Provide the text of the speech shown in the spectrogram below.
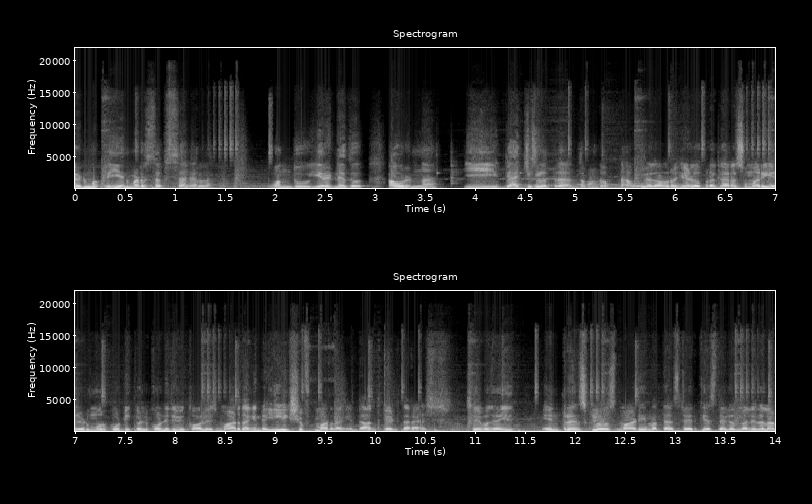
ಗಂಡು ಮಕ್ಳು ಏನ್ ಮಾಡಿದ್ರೆ ಸಕ್ಸಸ್ ಆಗಲ್ಲ. ಒಂದು ಎರಡನೇದು ಅವ್ರನ್ನ ಈ ಬ್ಯಾಚ್ಗಳ ಹತ್ರ ತಗೊಂಡು ಹೋಗ್ತಾ ಹೋಗ್ತಾರೆ. ಇವಾಗ ಅವರು ಹೇಳೋ ಪ್ರಕಾರ ಸುಮಾರು ಎರಡ್ ಮೂರು ಕೋಟಿ ಕಳ್ಕೊಂಡಿದೀವಿ ಕಾಲೇಜ್ ಮಾಡ್ದಾಗಿಂದ ಇಲ್ಲಿಗೆ ಶಿಫ್ಟ್ ಮಾಡ್ದಾಗಿಂದ ಅಂತ ಹೇಳ್ತಾರೆ. ಸೊ ಇವಾಗ ಈ ಎಂಟ್ರೆನ್ಸ್ ಕ್ಲೋಸ್ ಮಾಡಿ ಮತ್ತೆ ಸ್ಟೇರ್ ಕೇಸ್ ತೆಗೆದ್ಮೇಲೆ ಇದೆಲ್ಲ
